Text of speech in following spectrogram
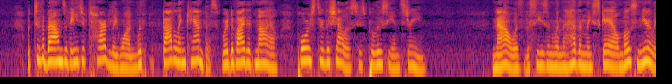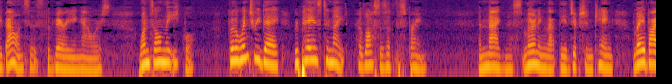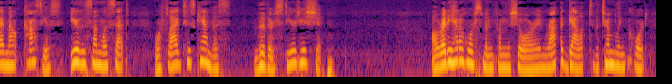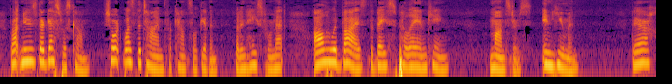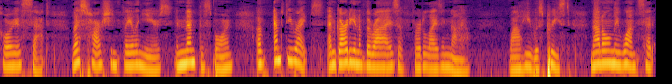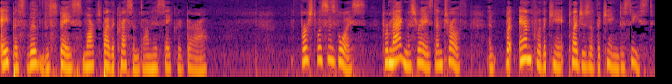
But to the bounds of Egypt hardly won With battling canvas, where divided Nile Pours through the shallows his Pelusian stream. Now was the season when the heavenly scale Most nearly balances the varying hours, Once only equal; for the wintry day Repays to night her losses of the spring. And Magnus, learning that the Egyptian king Lay by Mount Casius ere the sun was set, Or flagged his canvas, thither steered his ship. Already had a horseman from the shore, In rapid gallop to the trembling court, Brought news their guest was come. Short was the time For counsel given, but in haste were met All who advised the base Pelæan king. Monsters, inhuman! There Acoreus sat, Less harsh in failing years, in Memphis born, Of empty rites, and guardian of the rise Of fertilizing Nile. While he was priest, Not only once had Apis lived the space Marked by the crescent on his sacred brow. First was his voice, for Magnus raised and troth, But and for the pledges of the king deceased.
